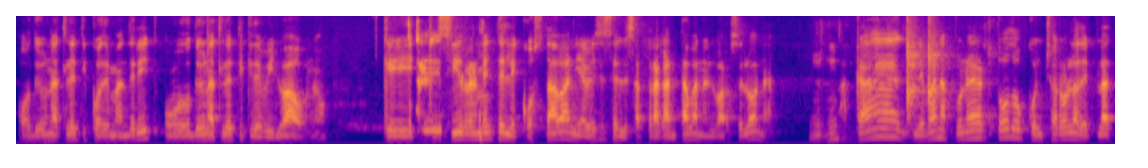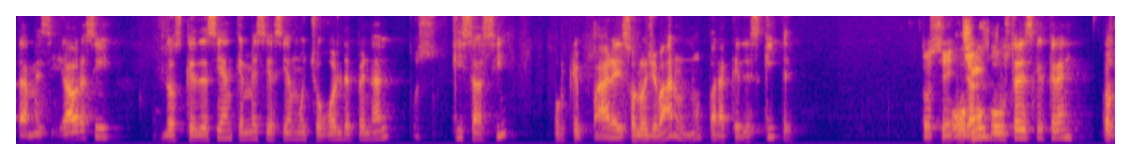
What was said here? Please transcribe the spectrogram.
o de un Atlético de Madrid o de un Atlético de Bilbao, ¿no? Que, sí realmente le costaban y a veces se les atragantaban al Barcelona. Acá le van a poner todo con charola de plata a Messi. Ahora sí, los que decían que Messi hacía mucho gol de penal, pues quizás sí, porque para eso lo llevaron, ¿no? Para que desquite. Pues sí. O, ustedes qué creen? Pues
